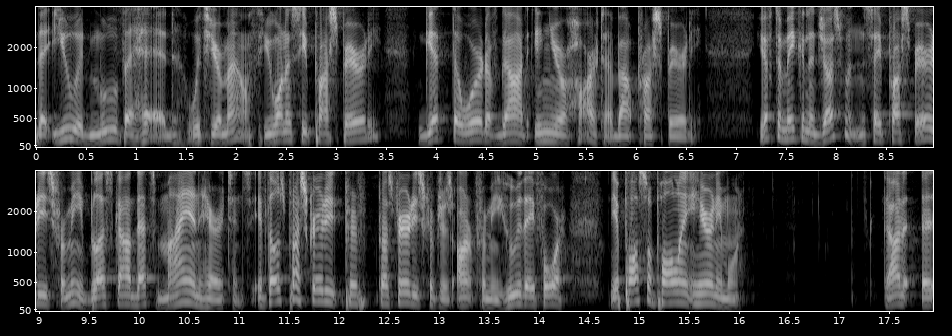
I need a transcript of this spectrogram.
that you would move ahead with your mouth. You want to see prosperity? Get the word of God in your heart about prosperity. You have to make an adjustment and say, Prosperity is for me. Bless God, that's my inheritance. If those prosperity, prosperity scriptures aren't for me, who are they for? The Apostle Paul ain't here anymore. God, uh,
